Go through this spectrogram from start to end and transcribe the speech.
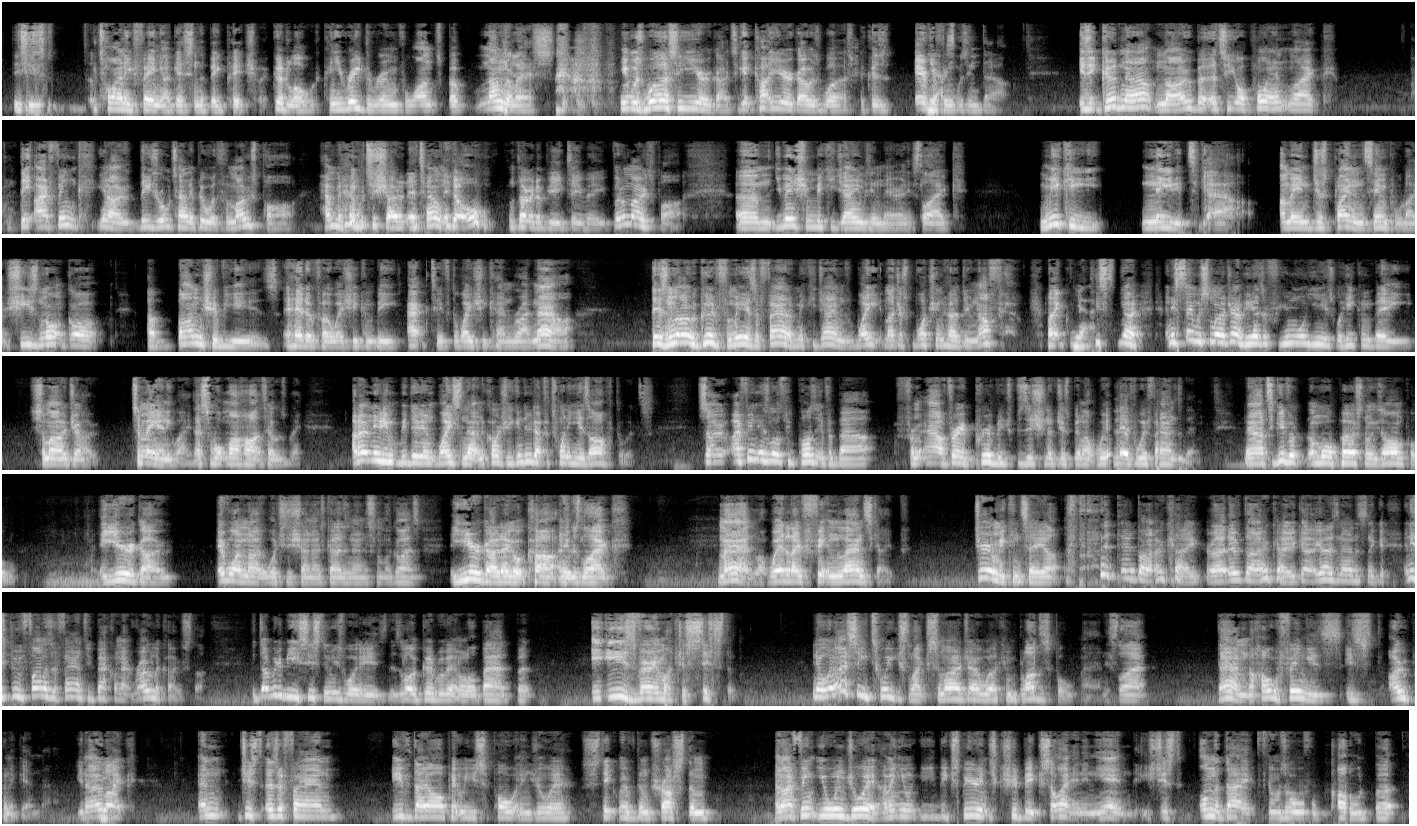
this is a tiny thing, I guess, in the big picture. Good lord, can you read the room for once? But nonetheless, it was worse a year ago. To get cut a year ago was worse because everything yes. was in doubt. Is it good now? No, but to your point, like the, I think you know these are all talented people. For the most part, haven't been able to show that they're talented at all on WWE TV. For the most part, um, you mentioned Mickie James in there, and it's like Mickie needed to get out. I mean, just plain and simple. Like she's not got a bunch of years ahead of her where she can be active the way she can right now. There's no good for me as a fan of Mickie James. Wait, like just watching her do nothing. like yeah. this, you know, and it's the same with Samoa Joe. He has a few more years where he can be Samoa Joe. To me, anyway, that's what my heart tells me. I don't need him to be doing wasting that in the commentary. He can do that for 20 years afterwards. So I think there's a lot to be positive about from our very privileged position of just being like, we're there, we're fans of them. Now, to give a, a more personal example, a year ago, everyone knows watches the show knows guys and Anderson, my guys. A year ago, they got cut, and it was like, man, like, where do they fit in the landscape? Jeremy can tell you they've done okay, right? They've done okay. Guys and Anderson, and it's been fun as a fan to be back on that roller coaster the WWE system is what it is. There's a lot of good with it and a lot of bad, but it is very much a system. You know, when I see tweets like Samoa Joe working Bloodsport, man, it's like, damn, the whole thing is is open again now. You know, yeah. like, and just as a fan, if they are people you support and enjoy, stick with them, trust them, and I think you'll enjoy it. I mean, you, the experience should be exciting in the end. It's just on the day it feels awful cold, but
